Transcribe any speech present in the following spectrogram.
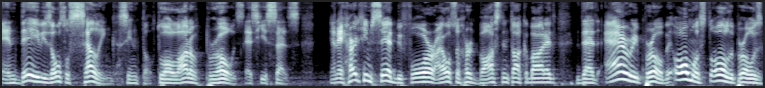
And Dave is also selling Synthol to a lot of pros, as he says. And I heard him say it before, I also heard Boston talk about it, that every pro, almost all the pros,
